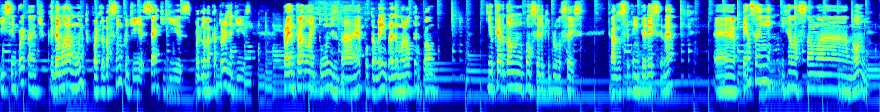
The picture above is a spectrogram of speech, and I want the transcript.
isso é importante, porque demora muito, pode levar 5 dias, 7 dias, pode levar 14 dias. Para entrar no iTunes da Apple também vai demorar um tempão. E eu quero dar um conselho aqui para vocês, caso você tenha interesse, né? É, pensa em, em relação a nome.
